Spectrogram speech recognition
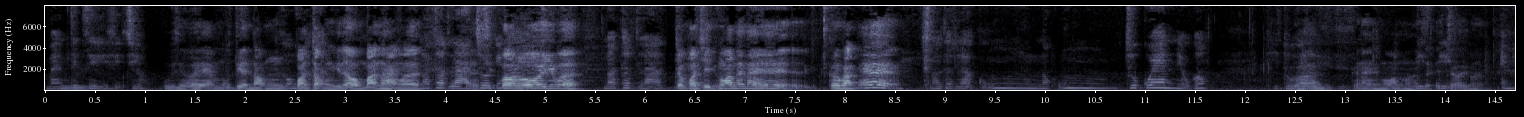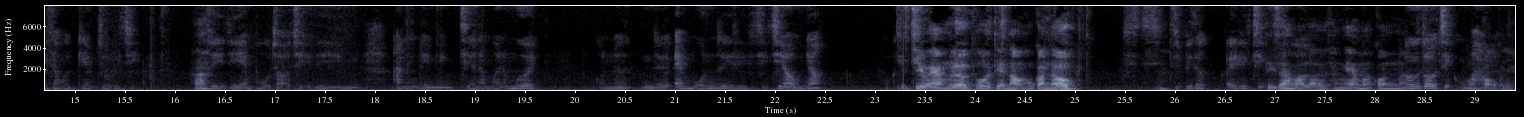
mà em thích Ừ. gì thì chị chiều. Ui giời ơi em mua tiền Không quan trọng gì đâu bán hàng là nói thật là chơi cái này thôi nhưng mà nói thật là trong bà chị ngon thế này cờ bạc ấy nói thật là cũng nó cũng chưa quen hiểu không? Thì thôi vâng cái này ngon mà đi- dễ đi. chơi mà. em đi ra ngoài kia em chơi với chị. Hả? có gì thì em hỗ trợ chị thì ăn thì mình chia 50 50 còn ờ, em muốn gì thì chị chiều nhá. Ok. Chỉ chiều em được thôi tiền nong không cần đâu. Thì bây giờ ấy chị tí ra bảo là thằng em là con ừ rồi chị cũng con bảo cậu nhỉ?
